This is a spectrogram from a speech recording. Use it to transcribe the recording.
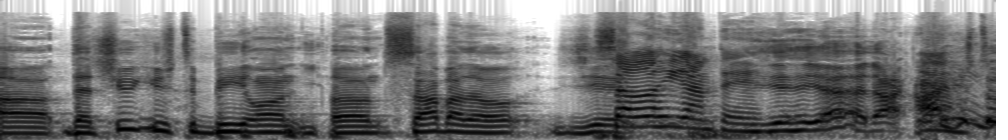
Uh, that you used to be on um, Sábado. Yeah, Sábado Gigante. Yeah, yeah. I, I used to,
